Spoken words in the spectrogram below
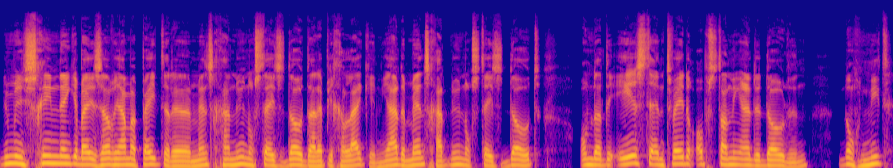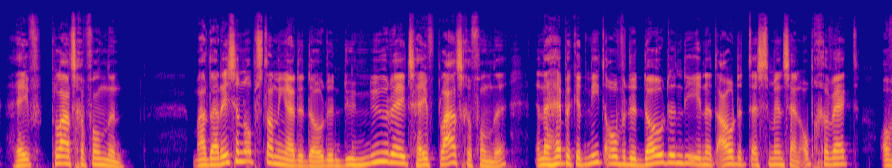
Nu misschien denk je bij jezelf, ja maar Peter, uh, mensen gaan nu nog steeds dood, daar heb je gelijk in. Ja, de mens gaat nu nog steeds dood, omdat de eerste en tweede opstanding uit de doden nog niet heeft plaatsgevonden. Maar daar is een opstanding uit de doden die nu reeds heeft plaatsgevonden. En dan heb ik het niet over de doden die in het Oude Testament zijn opgewekt of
